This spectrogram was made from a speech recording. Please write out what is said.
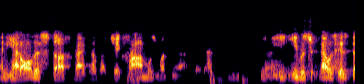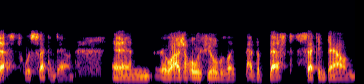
And he had all this stuff backing up. Like Jake Fromm was one, you know, he, he was, that was his best was second down. And Elijah Holyfield was like, had the best second down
